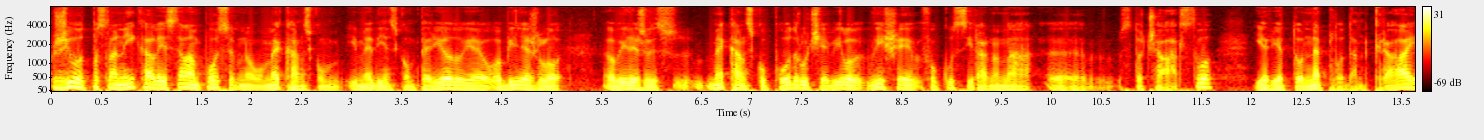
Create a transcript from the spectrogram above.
život poslanika, Alehi selam posebno u mekanskom i medijinskom periodu je obilježilo obilježili mekansko područje je bilo više fokusirano na e, stočarstvo, jer je to neplodan kraj,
